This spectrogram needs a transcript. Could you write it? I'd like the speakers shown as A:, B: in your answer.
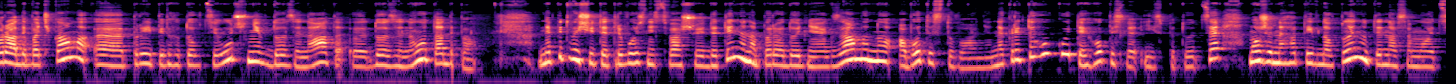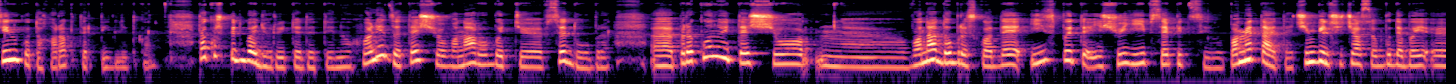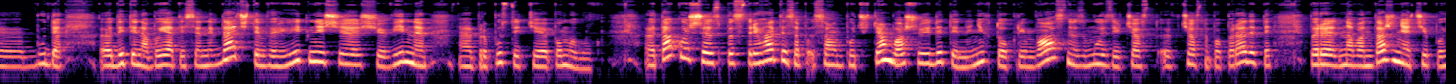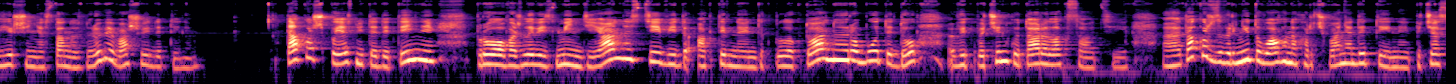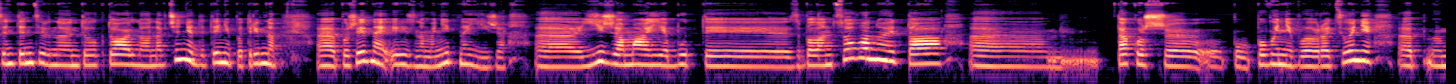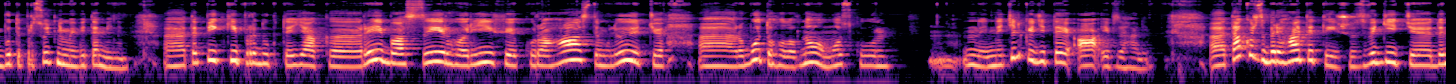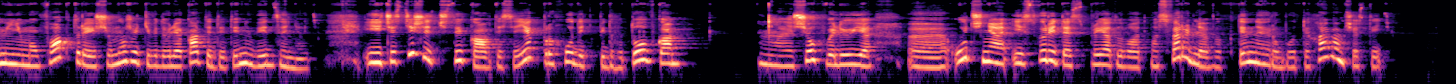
A: Поради батькам е, при підготовці учнів до ЗНО е, до ЗНО та ДПА. Не підвищуйте тривожність вашої дитини напередодні екзамену або тестування. Не критикуйте його після іспиту. Це може негативно вплинути на самооцінку та характер підлітка. Також підбадьорюйте дитину, хваліть за те, що вона робить е, все добре. Е, Переконуйте, що е, вона добре складе іспит і що їй все під силу. Пам'ятайте, чим більше часу буде, буде дитина боятися невдач, тим вирогідніше, що він припустить помилок. Е, Також е, спостерігайте за самопочуттям вашої дитини. Ніхто, крім вас, не зможе вчасно попередити перенавантаження чи погіршення стану здоров'я вашої дитини. Також пояснюйте дитині про важливість змін діяльності від активної інтелектуальної роботи до відпочинку та релаксації. Е, Також зверніть увагу на харчування дитини. Під час інтенсивного інтелектуального навчання дитині потрібна е, поживна і різноманітна їжа. Е, Їжа має бути збалансованою та також повинні в раціоні бути присутніми вітаміни. Такі продукти, як е, риба, сир, горіхи, курага, стимулюють е, роботу головного мозку. Не тільки дітей, а і взагалі. Е, Також зберігайте тишу, зведіть е, до мінімуму фактори, що можуть відволікати дитину від занять. І частіше цікавтеся, як проходить підготовка, що хвилює учня, і створюйте сприятливу атмосферу для активної роботи. Хай вам щастить!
